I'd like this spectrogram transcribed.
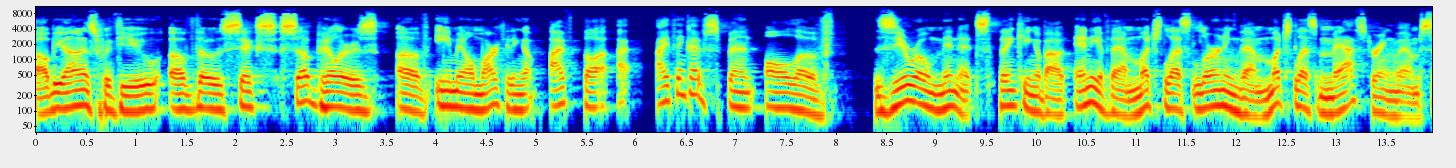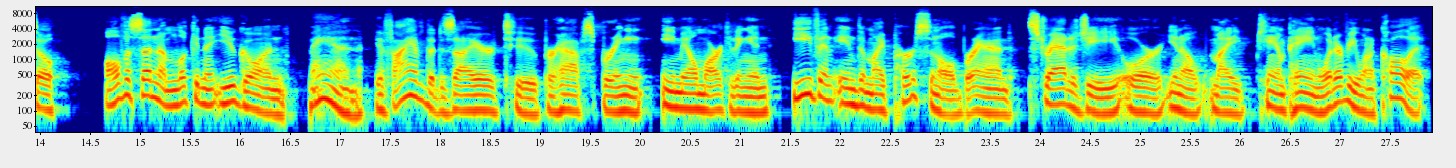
I'll be honest with you, of those six sub pillars of email marketing, I've thought, I, I think I've spent all of zero minutes thinking about any of them, much less learning them, much less mastering them. So all of a sudden, I'm looking at you going, man, if I have the desire to perhaps bring email marketing in even into my personal brand strategy or you know my campaign whatever you want to call it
